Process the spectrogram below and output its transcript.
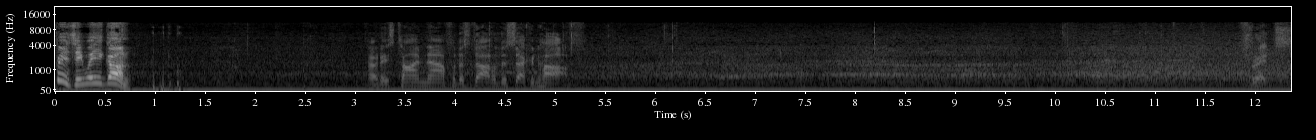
Frizzy, where you gone? It is time now for the start of the second half. Fritz.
